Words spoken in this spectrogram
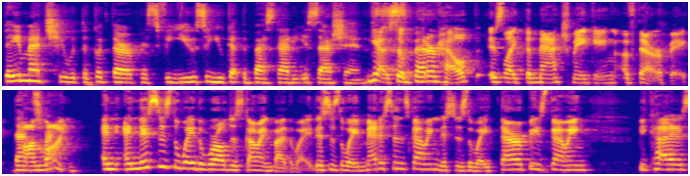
They match you with the good therapist for you, so you get the best out of your session. Yeah. So BetterHelp is like the matchmaking of therapy That's online. right. And, and this is the way the world is going, by the way. This is the way medicine's going. This is the way therapy's going because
